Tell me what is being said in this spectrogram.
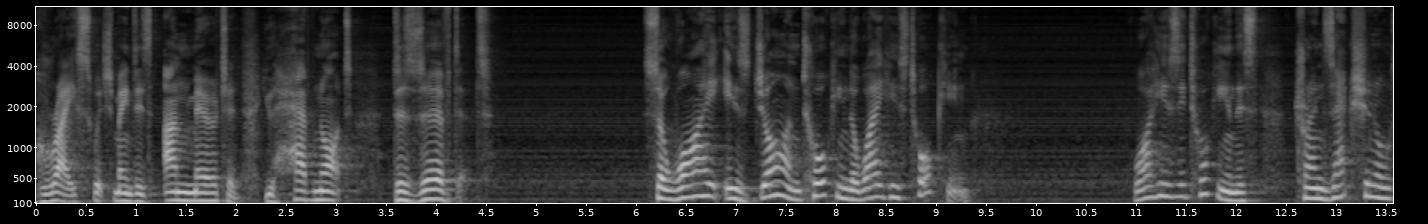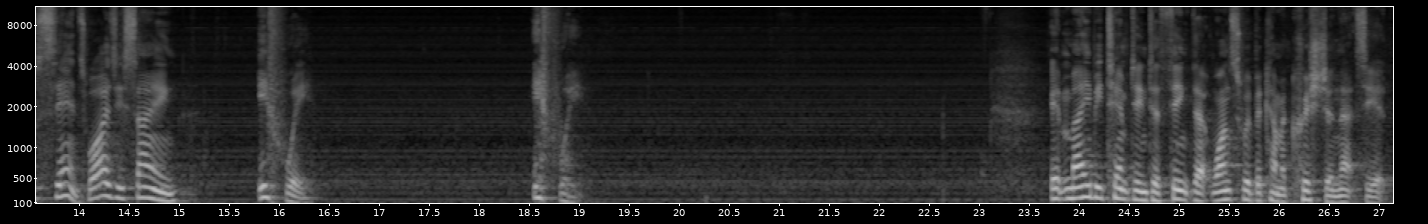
grace, which means it's unmerited. You have not deserved it. So, why is John talking the way he's talking? Why is he talking in this transactional sense? Why is he saying, if we? If we. It may be tempting to think that once we become a Christian, that's it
